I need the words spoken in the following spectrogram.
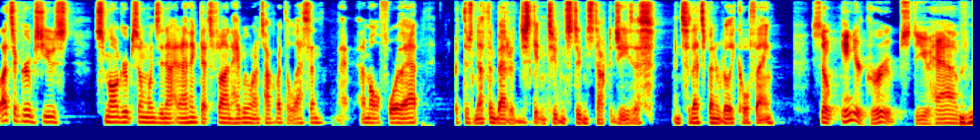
lots of groups use small groups on Wednesday night, and I think that's fun. Hey, we want to talk about the lesson. I'm all for that, but there's nothing better than just getting students students talk to Jesus, and so that's been a really cool thing. So, in your groups, do you have mm-hmm.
